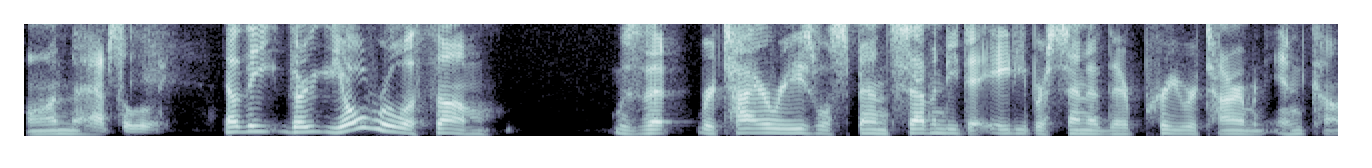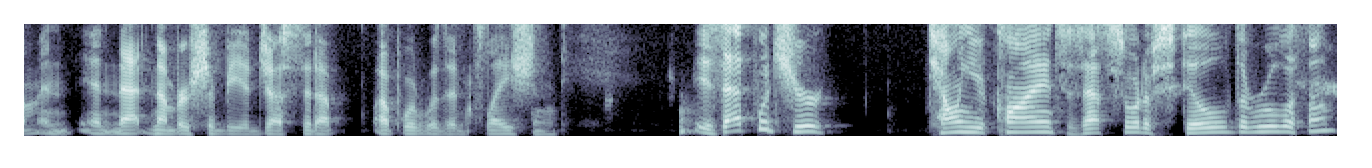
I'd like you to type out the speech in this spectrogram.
on that. Absolutely. Now the the, the old rule of thumb was that retirees will spend 70 to 80% of their pre-retirement income and, and that number should be adjusted up upward with inflation. Is that what you're telling your clients? Is that sort of still the rule of thumb?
